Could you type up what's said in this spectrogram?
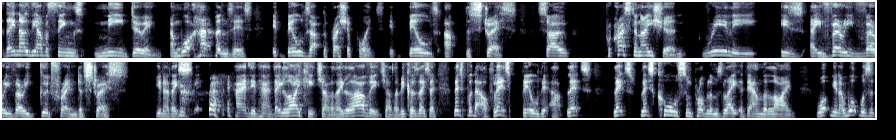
they know the other things need doing, and what Yeah. happens is it builds up the pressure points. It builds up the stress. So procrastination really is a very, very, very good friend of stress. You know, they sit hand in hand. They like each other. They love each other because they say, "Let's put that off. Let's build it up. Let's let's let's cause some problems later down the line." What you know, what was a,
